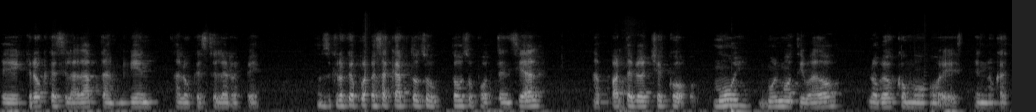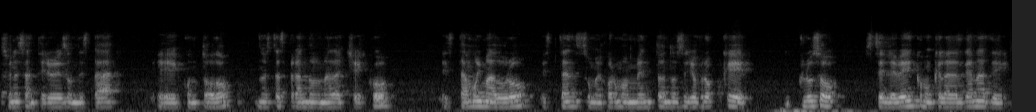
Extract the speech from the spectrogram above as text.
eh, creo que se le adaptan bien a lo que es el RP. Entonces creo que puede sacar todo su, todo su potencial. Aparte veo a Checo muy, muy motivado. Lo veo como en ocasiones anteriores donde está eh, con todo, no está esperando nada Checo, está muy maduro, está en su mejor momento. Entonces yo creo que incluso se le ven como que las ganas de,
